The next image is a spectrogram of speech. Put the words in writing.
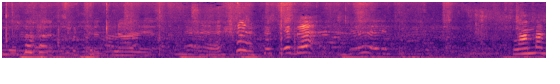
Ee. Ya ben... Lan ben...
